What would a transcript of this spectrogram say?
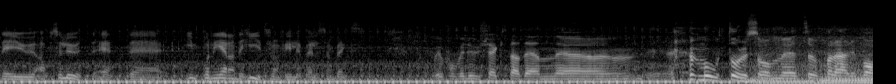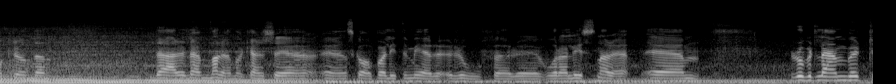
det är ju absolut ett eh, imponerande hit från Filip Hellström Bäcks. Vi får väl ursäkta den eh, motor som eh, tuffar här i bakgrunden där lämnar den och kanske eh, skapar lite mer ro för eh, våra lyssnare. Eh, Robert Lambert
